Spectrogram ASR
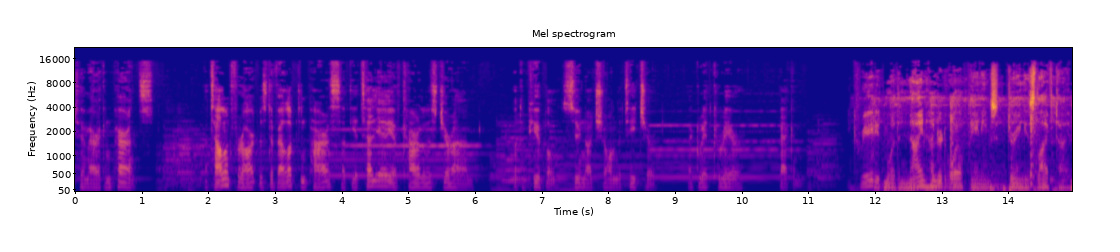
to American parents. A talent for art was developed in Paris at the atelier of Carolus Duran, but the pupil soon outshone the teacher. A great career beckoned. He created more than 900 oil paintings during his lifetime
